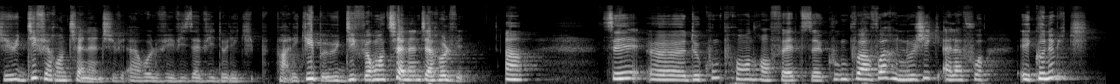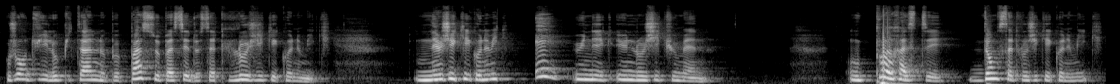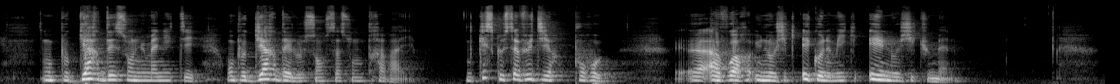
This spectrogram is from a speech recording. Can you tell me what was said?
J'ai eu différents challenges à relever vis-à-vis de l'équipe. Enfin, l'équipe a eu différents challenges à relever. Un, c'est euh, de comprendre en fait qu'on peut avoir une logique à la fois économique. Aujourd'hui, l'hôpital ne peut pas se passer de cette logique économique. Une logique économique et une, une logique humaine. On peut rester dans cette logique économique, on peut garder son humanité, on peut garder le sens à son travail. Qu'est-ce que ça veut dire pour eux? Avoir une logique économique et une logique humaine.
